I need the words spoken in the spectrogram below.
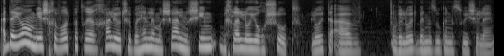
עד היום יש חברות פטריארכליות שבהן למשל נשים בכלל לא יורשות, לא את האב ולא את בן הזוג הנשוי שלהם.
